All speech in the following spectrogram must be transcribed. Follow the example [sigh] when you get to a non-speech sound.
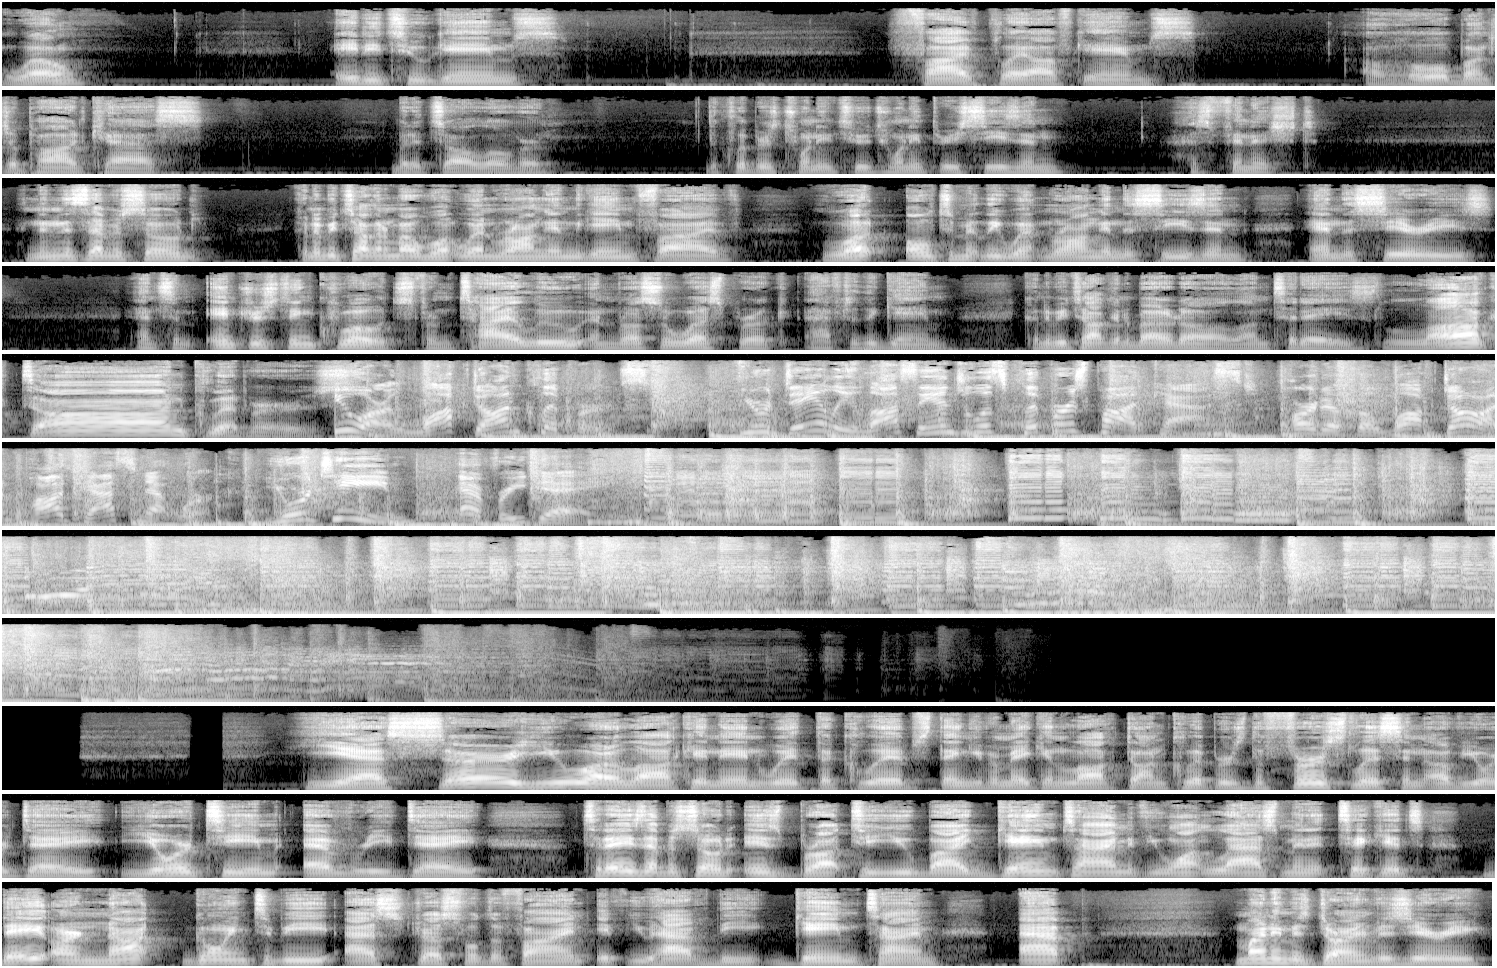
Well, 82 games, five playoff games, a whole bunch of podcasts, but it's all over. The Clippers 22 23 season has finished. And in this episode, going to be talking about what went wrong in the game five, what ultimately went wrong in the season and the series, and some interesting quotes from Ty Lue and Russell Westbrook after the game. Going to be talking about it all on today's Locked On Clippers. You are Locked On Clippers, your daily Los Angeles Clippers podcast, part of the Locked On Podcast Network. Your team every day. Yes, sir. You are locking in with the Clips. Thank you for making Locked On Clippers the first listen of your day, your team every day. Today's episode is brought to you by Game Time. If you want last minute tickets, they are not going to be as stressful to find if you have the Game Time app. My name is Darian Vaziri.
